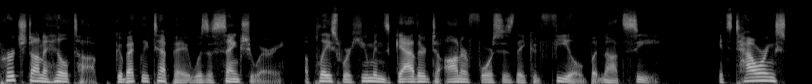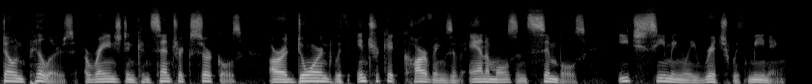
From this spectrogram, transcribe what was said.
Perched on a hilltop, Göbekli Tepe was a sanctuary, a place where humans gathered to honor forces they could feel but not see. Its towering stone pillars, arranged in concentric circles, are adorned with intricate carvings of animals and symbols, each seemingly rich with meaning.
